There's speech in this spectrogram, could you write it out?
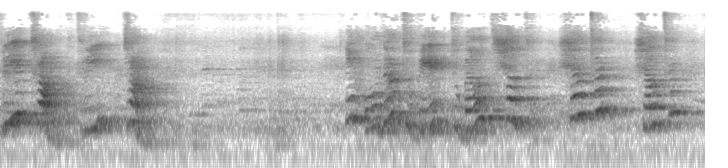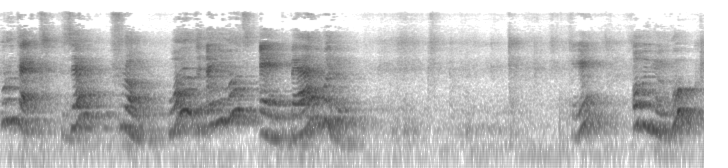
tree trunk, tree trunk, in order to build to build shelter. Shelter, protect them from wild animals and bad weather. Okay, open your book.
